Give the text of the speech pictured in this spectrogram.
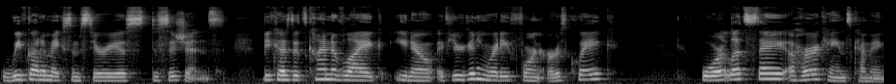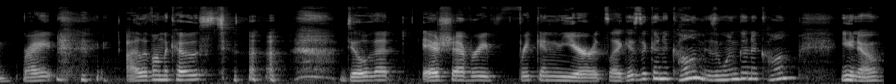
we've got to make some serious decisions because it's kind of like, you know, if you're getting ready for an earthquake, or let's say a hurricane's coming, right? I live on the coast, deal with that ish every freaking year. It's like, is it gonna come? Is one gonna come? You know?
